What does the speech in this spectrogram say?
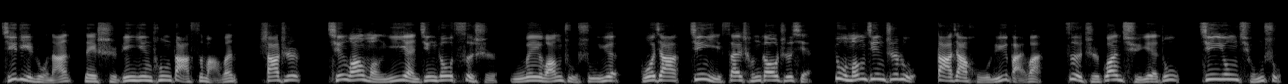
及地汝南内史宾殷通大司马温，杀之。秦王猛一宴荆州刺史武威王著书曰：“国家今以塞城高之险，渡蒙金之路。”大驾虎驴百万，自指关取邺都，金庸穷数，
